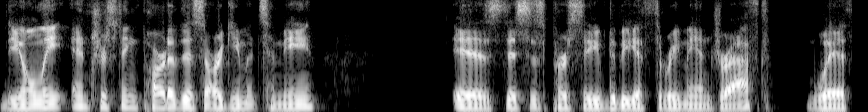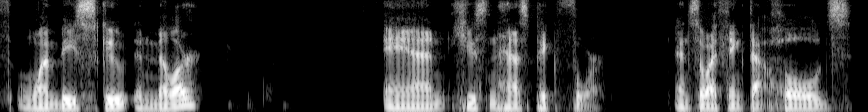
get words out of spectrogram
The only interesting part of this argument to me is this is perceived to be a three man draft with Wemby, Scoot, and Miller. And Houston has pick four. And so I think that holds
